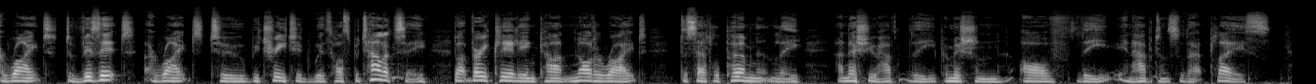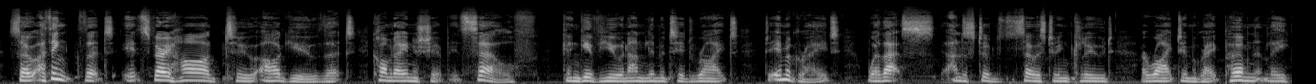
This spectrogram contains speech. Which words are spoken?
a right to visit, a right to be treated with hospitality, but very clearly in Kant, not a right to settle permanently unless you have the permission of the inhabitants of that place. So I think that it's very hard to argue that common ownership itself can give you an unlimited right to immigrate, where that's understood so as to include a right to immigrate permanently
